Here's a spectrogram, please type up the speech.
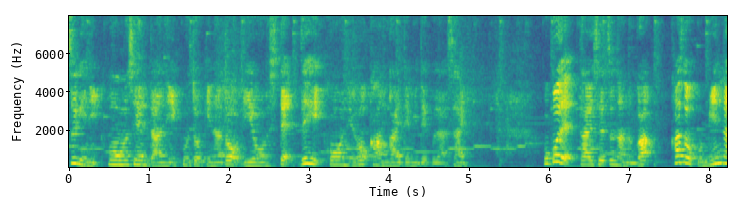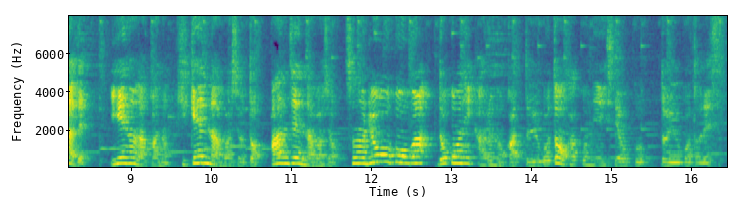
次にホームセンターに行く時などを利用して是非購入を考えてみてください。ここで大切なのが家族みんなで家の中の危険な場所と安全な場所その両方がどこにあるのかということを確認しておくということです。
